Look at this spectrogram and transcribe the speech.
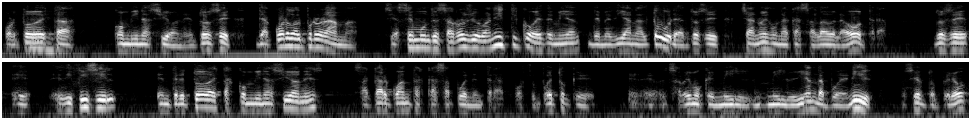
por toda esta combinación. Entonces, de acuerdo al programa, si hacemos un desarrollo urbanístico es de, de mediana altura, entonces ya no es una casa al lado de la otra. Entonces, eh, es difícil entre todas estas combinaciones sacar cuántas casas pueden entrar. Por supuesto que eh, sabemos que mil, mil viviendas pueden ir, ¿no es cierto? Pero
